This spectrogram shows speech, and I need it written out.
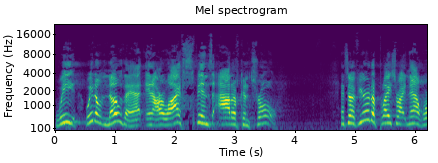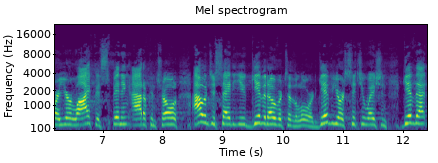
we, we don't know that, and our life spins out of control. And so, if you're at a place right now where your life is spinning out of control, I would just say to you, give it over to the Lord. Give your situation, give that,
